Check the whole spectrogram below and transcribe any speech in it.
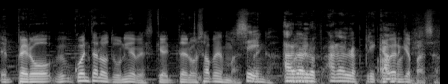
Eh, pero eh, cuéntalo tú, Nieves, que te lo sabes más. Sí, Venga, ahora lo, ahora lo A explicamos. ver qué pasa.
